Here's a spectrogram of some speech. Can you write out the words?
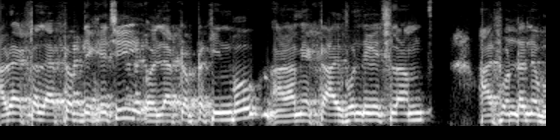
আরও একটা ল্যাপটপ দেখেছি, ওই ল্যাপটপটা কিনবো। আর আমি একটা আইফোন দেখেছিলাম আইফোনটা নেব।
